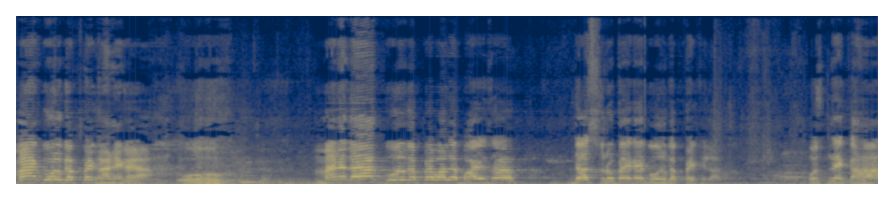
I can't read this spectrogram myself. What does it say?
मैं गोलगप्पे खाने गया। मैंने कहा, गोलगप्पे वाले भाई साहब, दस रुपए के गोलगप्पे खिला। उसने कहा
